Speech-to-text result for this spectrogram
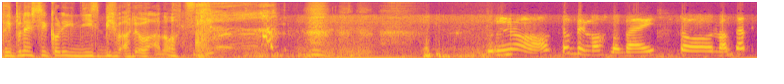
typneš si, kolik dní zbývá do Vánoc? No, to by mohlo být. 120.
